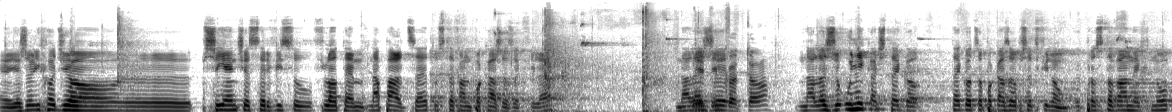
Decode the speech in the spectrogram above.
E, Jeżeli chodzi o e, przyjęcie serwisu flotem na palce, tu Stefan pokaże za chwilę. Nie Należy, tylko to, należy unikać tego, tego, co pokazał przed chwilą, wyprostowanych nóg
